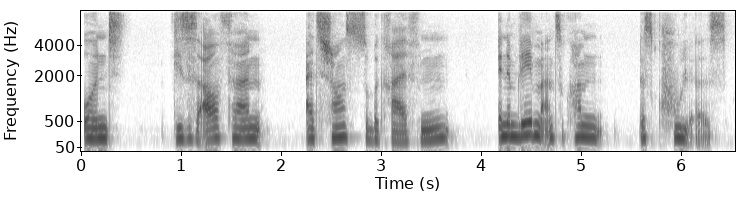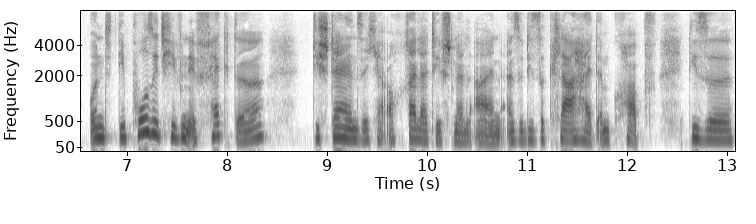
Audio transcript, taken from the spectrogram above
und dieses Aufhören als Chance zu begreifen, in einem Leben anzukommen, das cool ist. Und die positiven Effekte, die stellen sich ja auch relativ schnell ein. Also diese Klarheit im Kopf, diese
